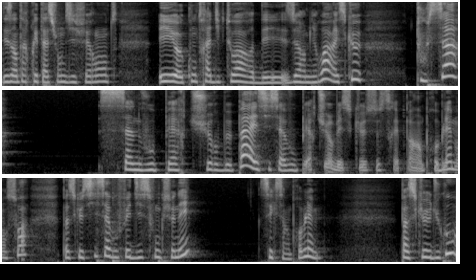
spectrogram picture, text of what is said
des, interprétations différentes et contradictoires des heures miroirs. Est-ce que tout ça, ça ne vous perturbe pas? Et si ça vous perturbe, est-ce que ce serait pas un problème en soi? Parce que si ça vous fait dysfonctionner, c'est que c'est un problème. Parce que du coup,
